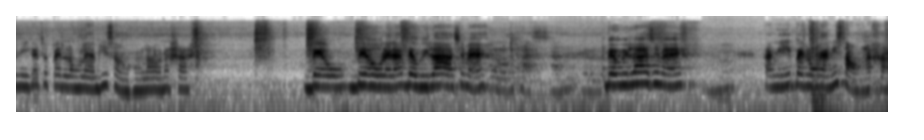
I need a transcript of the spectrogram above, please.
ันนี้ก็จะเป็นโรงแรมที่สองของเรานะคะ เบล เบลเลยนะ เบลวิลล่าใช่ไหมเออมาถ่ายชั้นเออเบลวิลล่าใช่ไหม อันนี้เป็นโรงแรมที่สองนะคะ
